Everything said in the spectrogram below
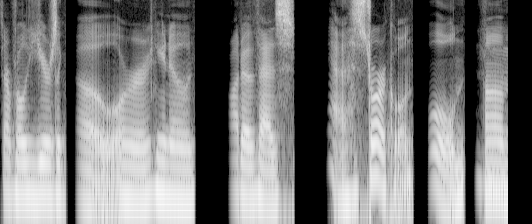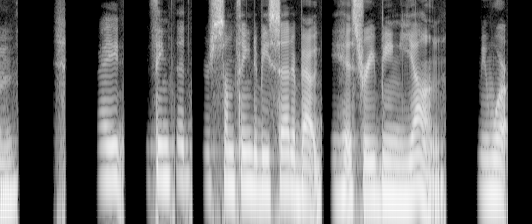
several years ago or you know thought of as yeah historical and old. Mm-hmm. Um, I think that there's something to be said about gay history being young. I mean, we're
